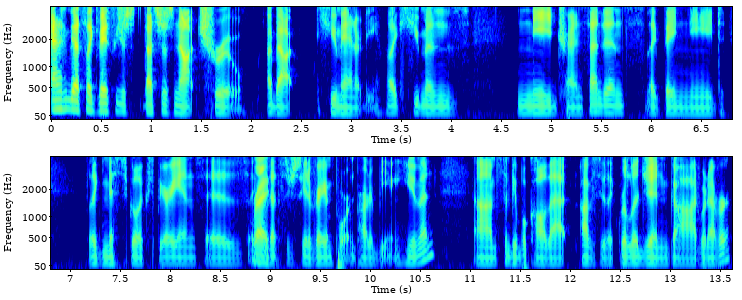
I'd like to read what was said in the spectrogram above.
and I think that's like basically just that's just not true about humanity. Like humans need transcendence, like they need like mystical experiences. I Right. that's just a very important part of being human. Um, some people call that obviously like religion, God, whatever.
